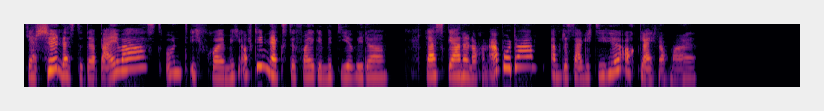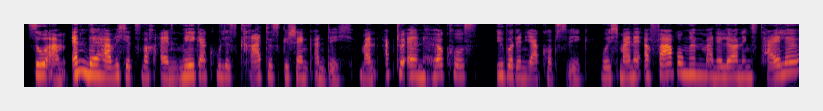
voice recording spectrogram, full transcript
Ja, schön, dass du dabei warst und ich freue mich auf die nächste Folge mit dir wieder. Lass gerne noch ein Abo da, aber das sage ich dir hier auch gleich nochmal. So, am Ende habe ich jetzt noch ein mega cooles Gratis-Geschenk an dich. Meinen aktuellen Hörkurs über den Jakobsweg, wo ich meine Erfahrungen, meine Learnings teile.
